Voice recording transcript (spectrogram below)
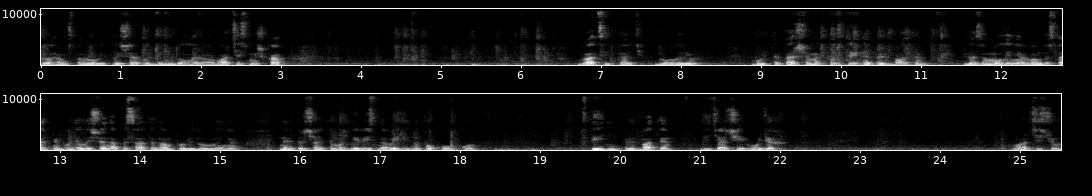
кг становить лише 1 долар, а вартість мішка 25 доларів. Будьте першими, хто встигне придбати. Для замовлення вам достатньо буде лише написати нам повідомлення. Не втрачайте можливість на вигідну покупку. Встигніть придбати дитячий одяг вартістю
